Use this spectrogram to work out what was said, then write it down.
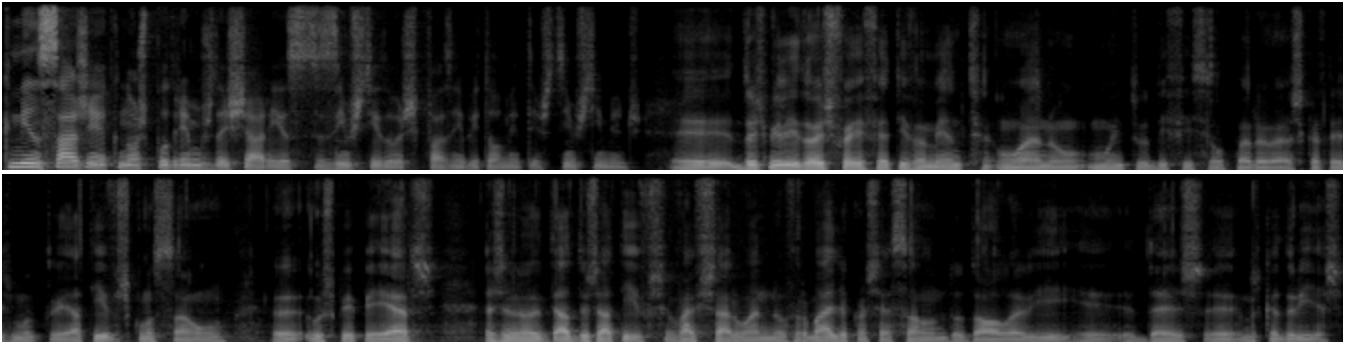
Que mensagem é que nós poderemos deixar a esses investidores que fazem habitualmente estes investimentos? 2002 eh, foi efetivamente um ano muito difícil para as carteiras multiativas, como são uh, os PPRs. A generalidade dos ativos vai fechar o ano no vermelho, com exceção do dólar e das eh, mercadorias.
